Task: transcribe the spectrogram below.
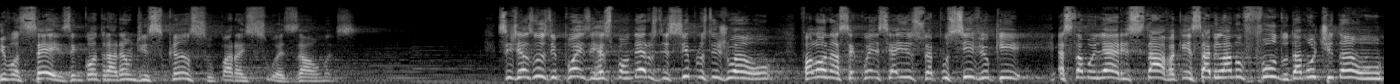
e vocês encontrarão descanso para as suas almas. Se Jesus, depois de responder os discípulos de João, falou na sequência isso, é possível que esta mulher estava, quem sabe lá no fundo da multidão,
